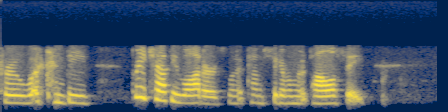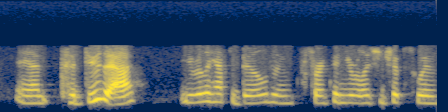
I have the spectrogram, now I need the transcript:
through what can be pretty choppy waters when it comes to government policy. And to do that, you really have to build and strengthen your relationships with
